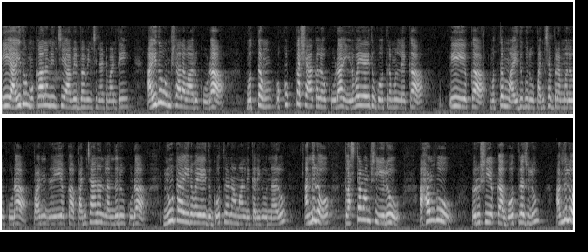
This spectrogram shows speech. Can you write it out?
ఈ ఐదు ముఖాల నుంచి ఆవిర్భవించినటువంటి ఐదు వంశాల వారు కూడా మొత్తం ఒక్కొక్క శాఖలో కూడా ఇరవై ఐదు గోత్రములు లెక్క ఈ యొక్క మొత్తం ఐదుగురు పంచబ్రహ్మలు కూడా పం ఈ యొక్క పంచానన్లందరూ కూడా నూట ఇరవై ఐదు గోత్రనామాల్ని కలిగి ఉన్నారు. అందులో త్వష్టవంశీయులు అహంబు ఋషి యొక్క గోత్రజులు అందులో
